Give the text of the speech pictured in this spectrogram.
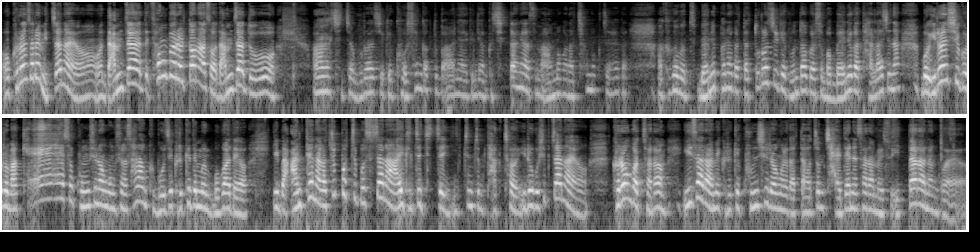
어 그런 사람 있잖아요. 어, 남자 성별을 떠나서 남자도 아 진짜 우라지게 그 생각도 많이 해. 그냥 그 식당에 왔으면 아무거나 처먹지 해가. 아 그거 뭐 메뉴판을 갖다 뚫어지게 본다고 해서 뭐 메뉴가 달라지나? 뭐 이런 식으로 막 계속 공신왕공신왕 사람 그 뭐지 그렇게 되면 뭐가 돼요? 이 막 안테나가 쭈뼛쭈뼛 쓰잖아. 아이 진짜 진짜 입좀 좀 닥쳐 이러고 싶잖아요. 그런 것처럼 이 사람이 그렇게 군시렁을 갖다가 좀 잘 되는 사람일 수 있다라는 거예요.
